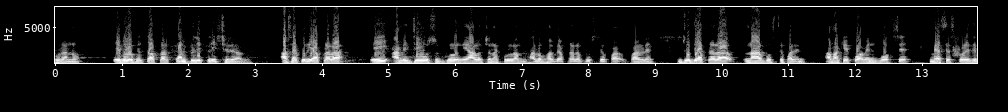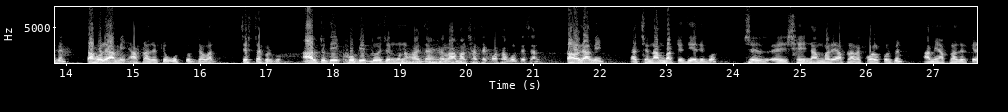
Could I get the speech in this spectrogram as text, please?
ঘুরানো, এগুলো কিন্তু আপনার কমপ্লিটলি সেরে যাবে। আশা করি আপনারা এই আমি যে ওষুধগুলো নিয়ে আলোচনা করলাম, ভালোভাবে আপনারা বুঝতে পারলেন। যদি আপনারা না বুঝতে পারেন, আমাকে কমেন্ট বক্সে মেসেজ করে দিবেন, তাহলে আমি আপনাদেরকে উত্তর দেওয়ার চেষ্টা করব। আর যদি খুবই প্রয়োজন মনে হয় তাহলে আমার সাথে কথা বলতে চান, তাহলে আমি আচ্ছা নাম্বারটি দিয়ে দিব। সেই নাম্বারে আপনারা কল করবেন, আমি আপনাদেরকে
